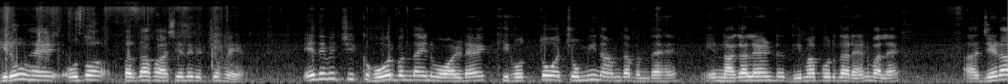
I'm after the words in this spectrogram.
ਗਿਰੋਹ ਹੈ, ਉਹ ਤੋਂ ਪਰਦਾਫਾਸ਼ ਦੇ ਵਿੱਚੋਂ ਹੋਇਆ। ਇਹਦੇ ਵਿੱਚ ਇੱਕ ਹੋਰ ਬੰਦਾ ਇਨਵੋਲਡ ਹੈ, ਖਿਹੋਤੋ ਅਚੋਮੀ ਨਾਮ ਦਾ ਬੰਦਾ ਹੈ। ਇਹ ਨਾਗਾਲੈਂਡ, ਦੀਮਾਪੁਰ ਦਾ ਰਹਿਣ ਵਾਲਾ ਹੈ। ਜਿਹੜਾ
